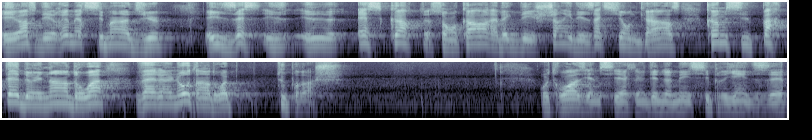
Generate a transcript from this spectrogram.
et offrent des remerciements à Dieu et il, escorte son corps avec des chants et des actions de grâce, comme s'il partait d'un endroit vers un autre endroit tout proche. Au troisième siècle, un dénommé Cyprien disait,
